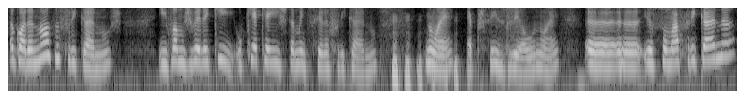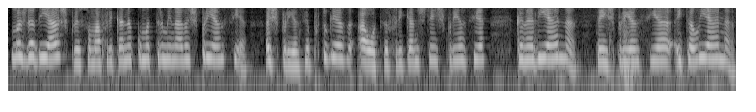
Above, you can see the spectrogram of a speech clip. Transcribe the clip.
Agora, nós africanos e vamos ver aqui o que é que é isto também de ser africano, não é? É preciso vê-lo, não é? Uh, eu sou uma africana, mas da diáspora, eu sou uma africana com uma determinada experiência, a experiência portuguesa. Há outros africanos que têm experiência canadiana, têm experiência italiana.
